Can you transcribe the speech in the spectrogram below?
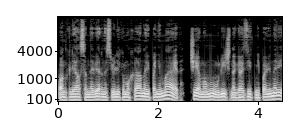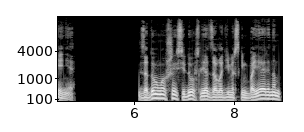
Он клялся на верность великому хану и понимает, чем ему лично грозит неповиновение. Задумавшись, иду вслед за Владимирским боярином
